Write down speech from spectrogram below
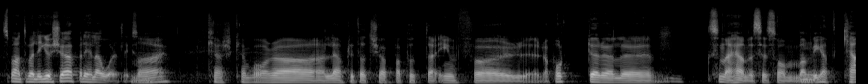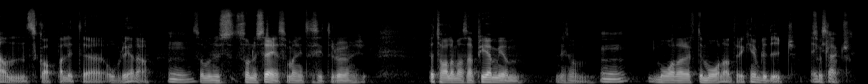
Så man inte bara ligger och köper det hela året. Liksom. Nej, kanske kan vara lämpligt att köpa puttar inför rapporter eller sådana händelser som Mm. man vet kan skapa lite oreda. Som, du, som du säger, så man inte sitter och betalar massa premium liksom, månad efter månad, för det kan ju bli dyrt. Mm. Exakt. Såklart.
